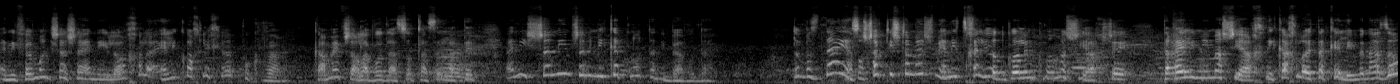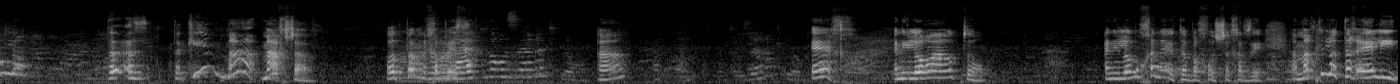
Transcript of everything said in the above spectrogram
אני לפעמים מרגישה שאני לא יכולה, אין לי כוח לחיות פה כבר. כמה אפשר לעבוד, לעשות, לעשות, לתת? אני שנים, שנים מקטנות אני בעבודה. טוב, אז די, אז עכשיו תשתמש בי, אני צריכה להיות גולם כמו משיח, שתראה לי מי משיח, ניקח לו את הכלים ונעזור לו. אז תקים, מה? מה עכשיו? עוד פעם לחפש... אבל את כבר עוזרת לו. אה? איך? אני לא רואה אותו. אני לא מוכנה יותר בחושך הזה. אמרתי לו, תראה לי,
